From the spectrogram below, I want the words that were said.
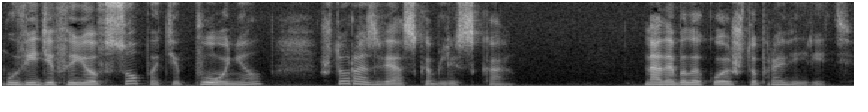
Увидев ее в Сопоте, понял, что развязка близка. Надо было кое-что проверить.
